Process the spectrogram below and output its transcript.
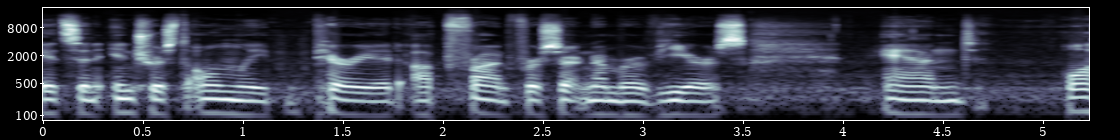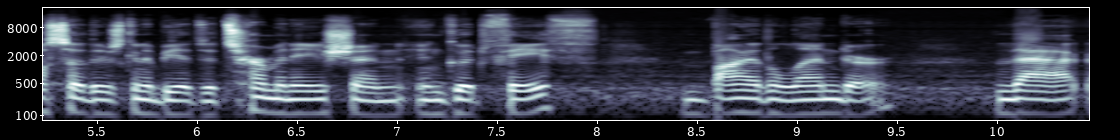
it's an interest only period up front for a certain number of years. And also, there's going to be a determination in good faith by the lender that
